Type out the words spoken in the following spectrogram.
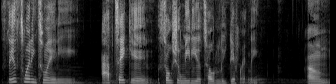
Since 2020, I've taken social media totally differently. Um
